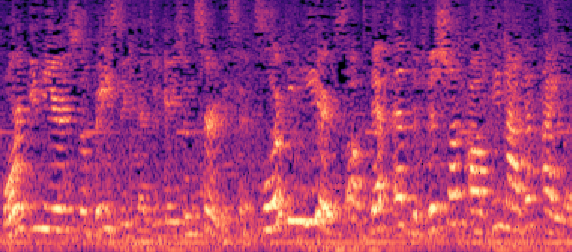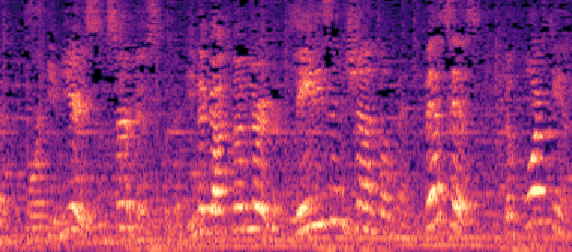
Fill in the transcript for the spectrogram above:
14 years of basic education services. 14 years of DepEd Division of Dinagat Island. 14 years of service to the Dinagat learners. Ladies and gentlemen, this is the 14th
